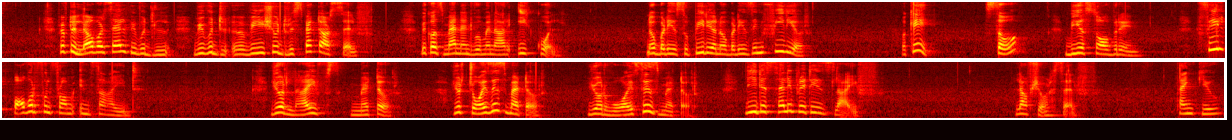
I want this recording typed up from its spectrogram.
We have to love ourselves. We would, we would, uh, we should respect ourselves because men and women are equal. Nobody is superior. Nobody is inferior. Okay. So, be a sovereign. Feel powerful from inside. Your lives matter. Your choices matter. Your voices matter. Lead a celebrity's life. Love yourself. Thank you.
